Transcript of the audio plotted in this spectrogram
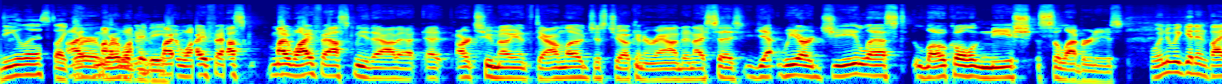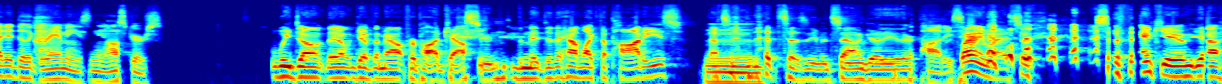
D list? Like where, I, where would we be? My wife asked. My wife asked me that at, at our two millionth download, just joking around, and I said, "Yeah, we are G list local niche celebrities." When do we get invited to the Grammys and the Oscars? We don't. They don't give them out for podcasting. do they have like the potties? That's mm. that doesn't even sound good either. The potties. But anyway, so so thank you. Yeah.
